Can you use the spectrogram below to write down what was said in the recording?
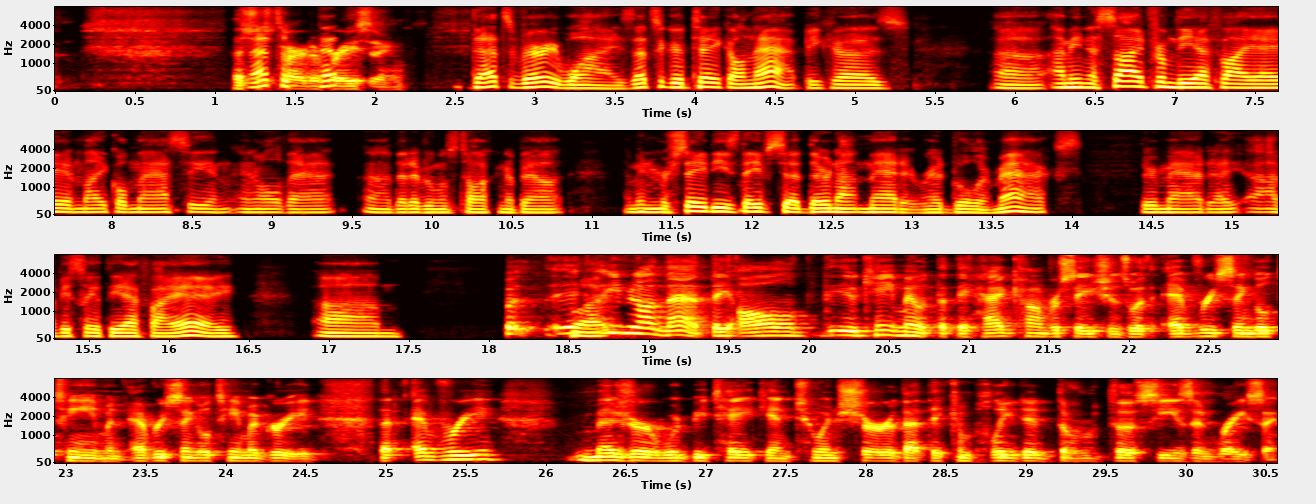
That's, That's just a- part of that's- racing. That's very wise. That's a good take on that because, uh, I mean, aside from the FIA and Michael Masi and, and all that uh, that everyone's talking about, I mean, Mercedes, they've said they're not mad at Red Bull or Max. They're mad, obviously, at the FIA. Um, But, But- even on that, they all it came out that they had conversations with every single team, and every single team agreed that every measure would be taken to ensure that they completed the, the season racing.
